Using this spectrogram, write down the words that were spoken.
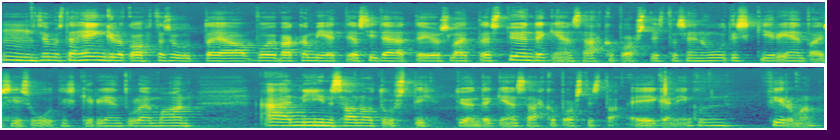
Mm, semmoista henkilökohtaisuutta ja voi vaikka miettiä sitä, että jos laittaisi työntekijän sähköpostista sen uutiskirjeen tai siis uutiskirjeen tulemaan ää, niin sanotusti työntekijän sähköpostista eikä niin kuin firman.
